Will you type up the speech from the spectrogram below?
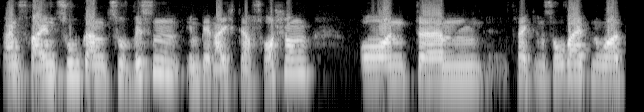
für einen freien Zugang zu Wissen im Bereich der Forschung. Und ähm, vielleicht insoweit nur,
